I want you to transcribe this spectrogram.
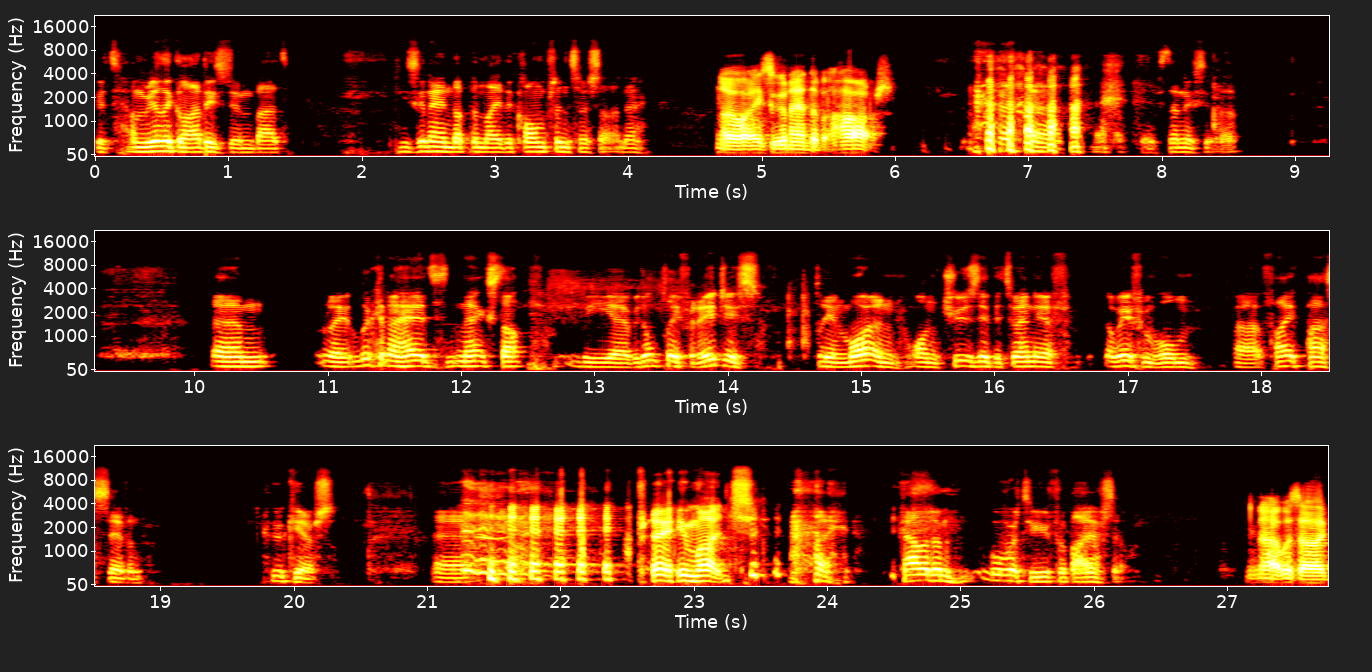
Good. I'm really glad he's doing bad. He's going to end up in like the conference or something now. No, he's going to end up at Hearts. Yes, didn't say that. Um, right, looking ahead. Next up, we uh, we don't play for ages. Playing Morton on Tuesday the twentieth, away from home, uh, five past seven. Who cares? Uh, pretty much. Cameron, over to you for buy or sell. That was a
